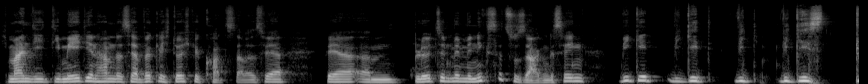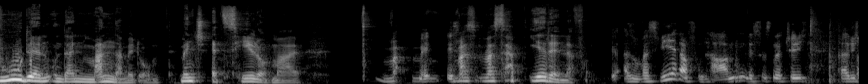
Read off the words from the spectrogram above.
ich meine, die, die Medien haben das ja wirklich durchgekotzt. Aber es wäre wär, ähm, Blödsinn, wenn wir nichts dazu sagen. Deswegen, wie geht, wie geht, wie, wie gehst du denn und dein Mann damit um? Mensch, erzähl doch mal. Was, was habt ihr denn davon? Also was wir davon haben, das ist natürlich dadurch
